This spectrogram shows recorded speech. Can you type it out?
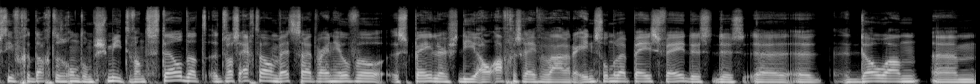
gedachten rondom Schmid. Want stel dat het was echt wel een wedstrijd waarin heel veel spelers die al afgeschreven waren erin stonden bij PSV. Dus, dus eh, eh, Doan, ehm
